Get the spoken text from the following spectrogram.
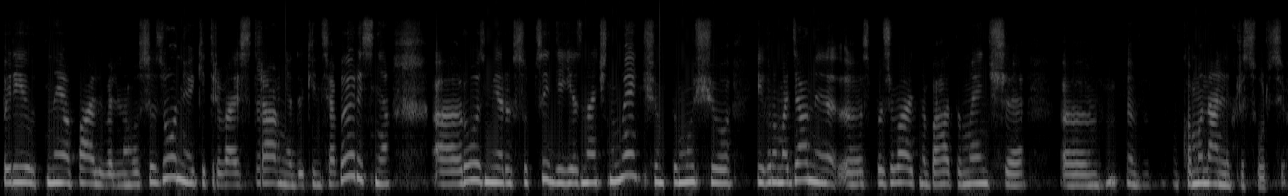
період неопалювального сезону, який триває з травня до кінця вересня, розмір субсидій є значно меншим, тому що і громадяни споживають набагато менше комунальних ресурсів.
